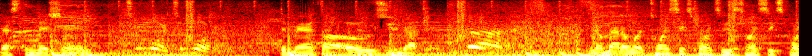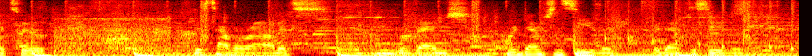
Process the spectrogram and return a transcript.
That's the mission. two more, two more. The marathon owes you nothing. Ah. No matter what, 26.2 is 26.2. This time around, it's revenge. Redemption season. Redemption season.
